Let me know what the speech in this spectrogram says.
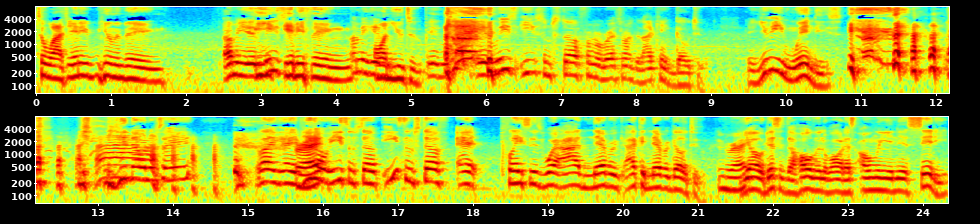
to watch any human being I mean, at eat least anything I mean, it- on YouTube. at least, at least eat some stuff from a restaurant that I can't go to. You eat Wendy's. you know what I'm saying? Like, hey, if Right. you don't eat some stuff, eat some stuff at places where I never, I could never go to. right. Yo, this is the hole in the wall that's only in this city.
